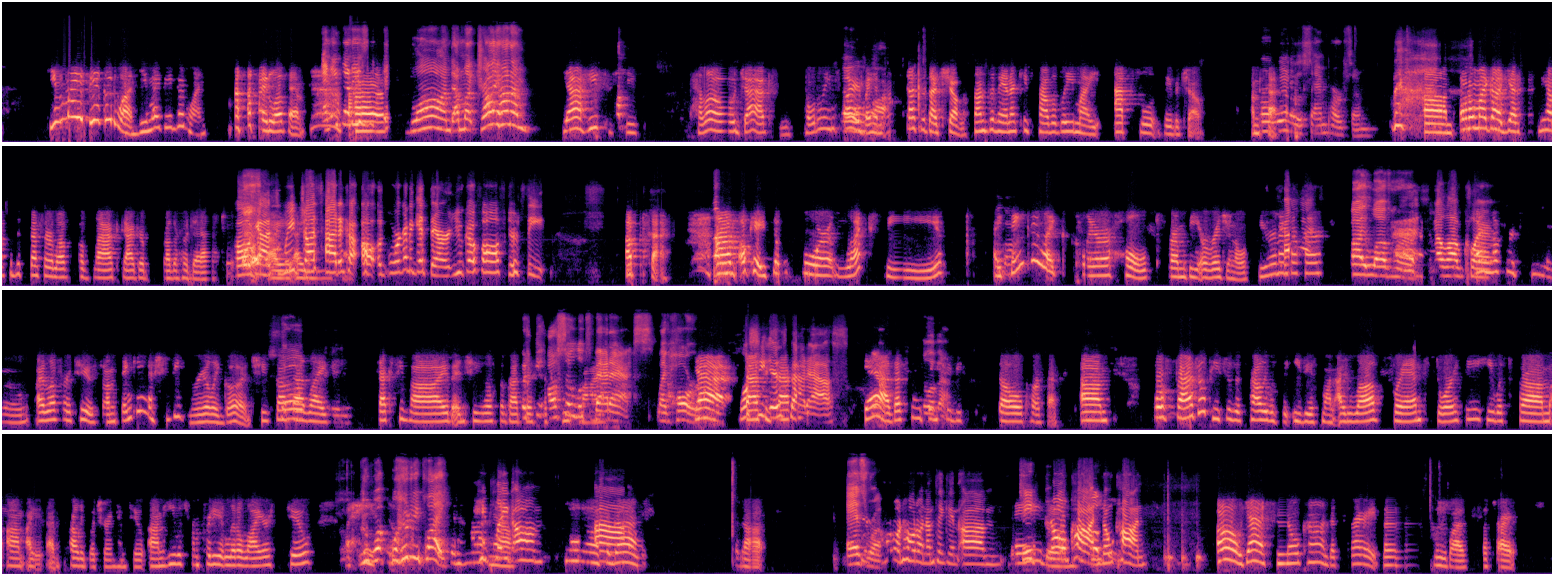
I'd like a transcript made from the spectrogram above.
Be, he might be a good one. He might be a good one. I love him. Anybody Uh, blonde, I'm like Charlie Hunnam. Yeah, he's he's hello Jax. He's totally inspired So by him. I'm obsessed with that show. Sons of Anarchy is probably my absolute favorite show. I'm Oh, obsessed. we are the same person. Um, oh my God, yes, we have to discuss our love of Black Dagger Brotherhood. after. Oh yes, I- we I- just had a. Oh, we're gonna get there. You go fall off your seat. obsessed. Um, okay, so for Lexi, I think I like Claire Holt from the original. Do you remember her? I love her. I love Claire. I love her too. I love her too. So I'm thinking that she'd be really good. She's got So that like good. sexy vibe, and she's also got But this. she also looks vibe. badass, like hard. Yeah, Well, she exactly- is badass. yeah, that's what I I think that. she'd be so perfect. Um, for fragile pieces, it probably was the easiest one. I love Brant Daugherty. He was from um, I, I'm probably butchering him too. Um, he was from Pretty Little Liars too. Who, he's what, so who did he play? He played now. um. Oh, I uh, forgot. Forgot. Ezra. Hold on, hold on. I'm thinking um. See, Noel Kahn, Oh. Noel Kahn. Oh yes, Noel Kahn. That's right. That's who he was. That's right.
